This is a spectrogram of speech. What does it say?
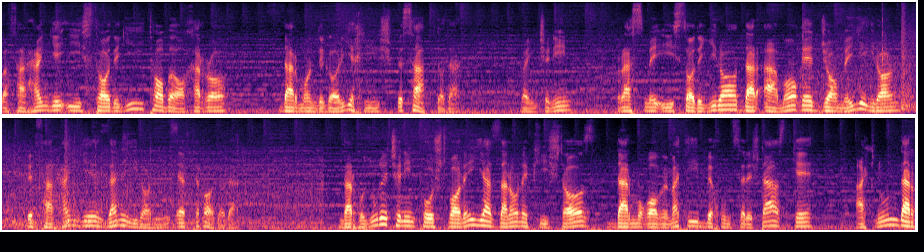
و فرهنگ ایستادگی تا به آخر را در ماندگاری خیش به ثبت دادند و این چنین رسم ایستادگی را در اعماق جامعه ایران به فرهنگ زن ایرانی ارتقا دادند. در حضور چنین پشتوانه ای از زنان پیشتاز در مقاومتی به خون سرشته است که اکنون در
